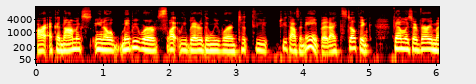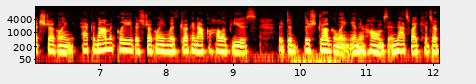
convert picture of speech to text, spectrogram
our economics, you know, maybe we're slightly better than we were in t- 2008, but I still think families are very much struggling economically. They're struggling with drug and alcohol abuse. They're, they're struggling in their homes. And that's why kids are,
